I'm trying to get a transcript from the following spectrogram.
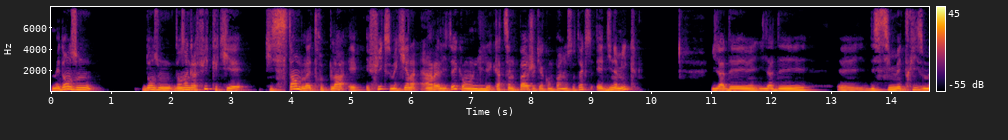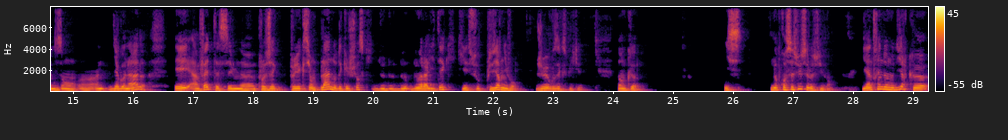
mais dans, une, dans, une, dans un graphique qui, est, qui semble être plat et, fixe, mais qui en, réalité, quand on lit les 4-5 pages qui accompagnent ce texte, est dynamique. Il a des, il a des, des symétrismes, disons, diagonales, et en fait, c'est une projection plane de quelque chose, d'une réalité qui, est sur plusieurs niveaux. Je vais vous expliquer. Donc, euh, le processus est le suivant. Il est en train de nous dire que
